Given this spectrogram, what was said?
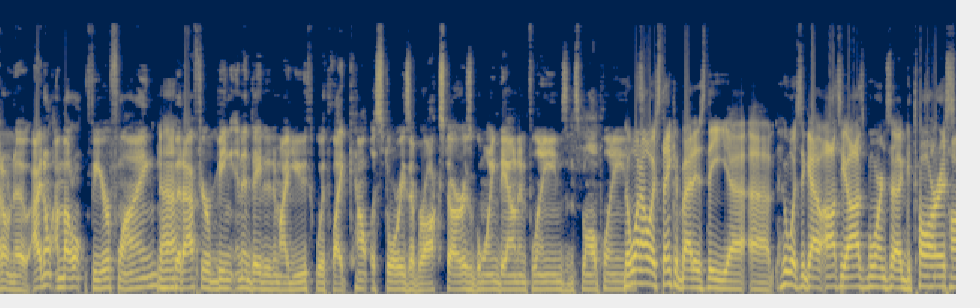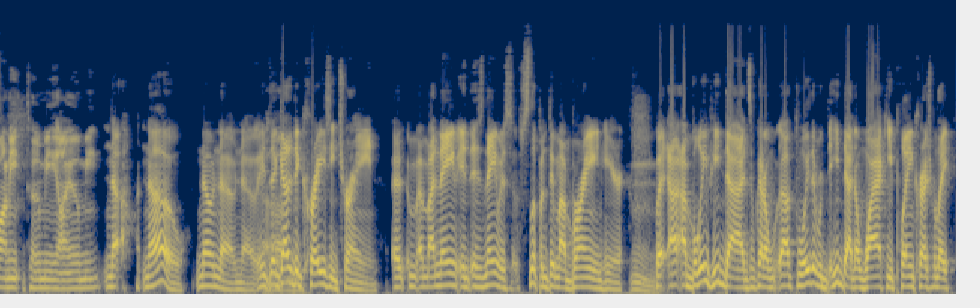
I don't know. I don't. I don't fear flying, Uh-huh. but after being inundated in my youth with like countless stories of rock stars going down in flames in small planes, The one I always think about is the uh, uh, who was the guy Ozzy Osbourne's uh, guitarist. Tony, Tommy Iommi. No, no, no, no, no. He's the guy that did Crazy Train. Uh, my name, his name is slipping through my brain here. Hmm. But I, I believe he died in some kind of. I believe they were, he died in a wacky plane crash where they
